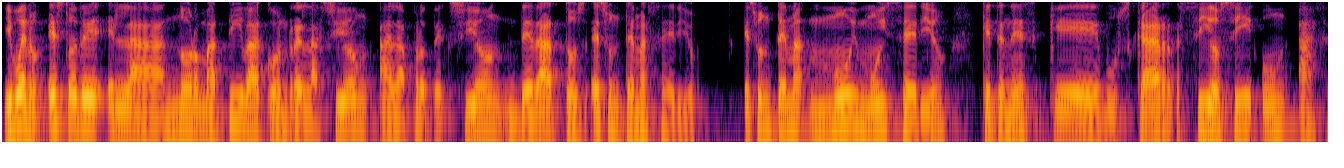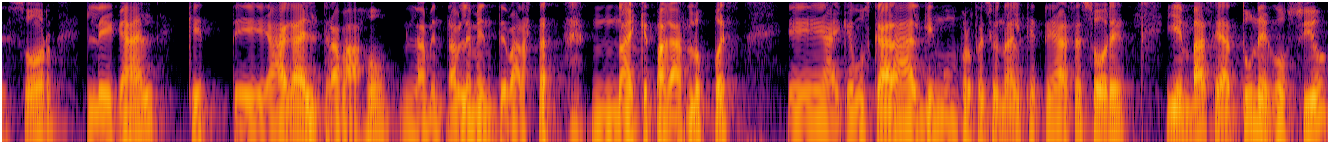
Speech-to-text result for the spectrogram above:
Y bueno, esto de la normativa con relación a la protección de datos es un tema serio. Es un tema muy, muy serio que tenés que buscar sí o sí un asesor legal que te haga el trabajo. Lamentablemente hay que pagarlo, pues. Eh, hay que buscar a alguien, un profesional que te asesore y en base a tu negocio,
